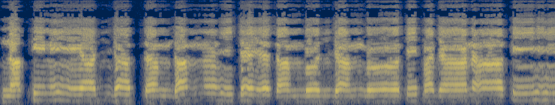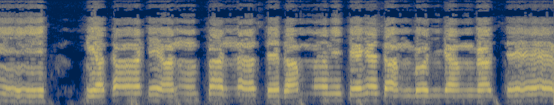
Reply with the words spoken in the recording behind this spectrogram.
නත්ති මේ අජ්ජත්තං ධම්ම විචය සම්බුද්ධං ගෝති පජානාති යථාච අනුපන්නස්ස ධම්ම විචය සම්බුද්ධං ගස්සේ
